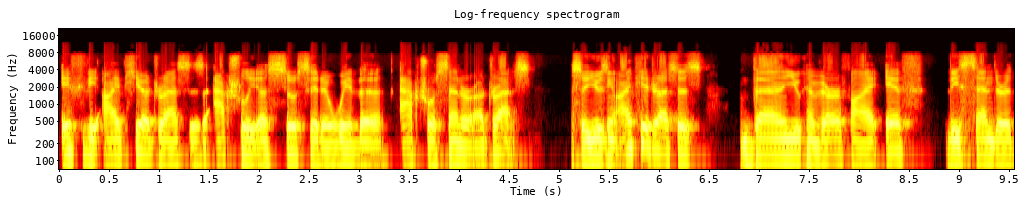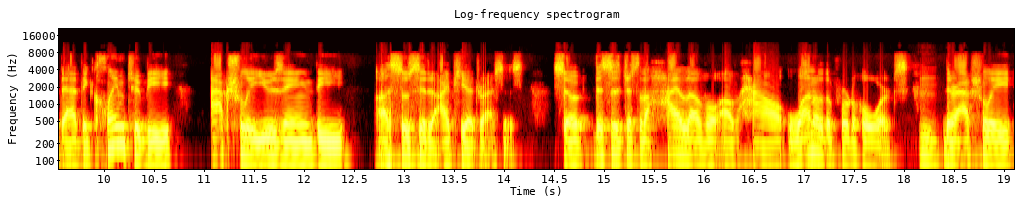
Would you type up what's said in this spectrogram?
if the IP address is actually associated with the actual sender address. So using IP addresses, then you can verify if the sender that they claim to be actually using the associated IP addresses. So this is just the high level of how one of the protocol works. Mm. They're actually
